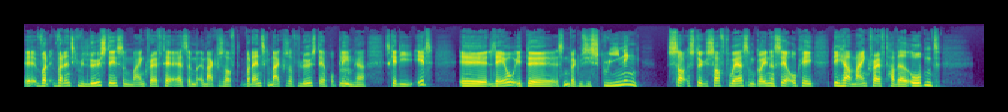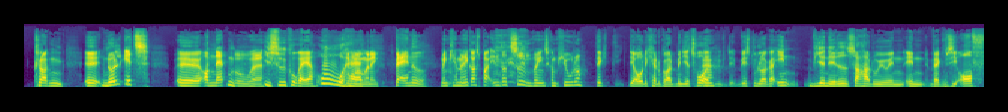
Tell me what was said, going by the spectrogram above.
øh, hvordan- hvordan skal vi løse det som Minecraft her, altså Microsoft? Hvordan skal Microsoft løse det her problem Mm. her? Skal de et øh, lave et øh, sådan, hvad kan man sige, screening så, stykke software, som går ind og ser, okay, det her Minecraft har været åbent klokken øh, 01 øh, om natten Uha. i Sydkorea. Det må Uha, man ikke. bandet. Men kan man ikke også bare ændre tiden på ens computer? Det, jo, det kan du godt, men jeg tror, Ja. at hvis du logger ind via nettet, så har du jo en, en hvad kan man sige, off.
